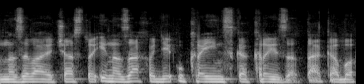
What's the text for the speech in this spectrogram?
називають часто і на заході українська криза, так або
